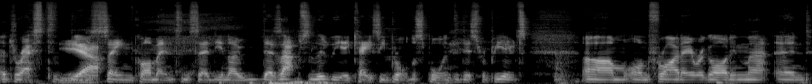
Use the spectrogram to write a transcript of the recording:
addressed Yeah. the same comment and said, you know, there's absolutely a case he brought the sport into disrepute um, on Friday regarding that, and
